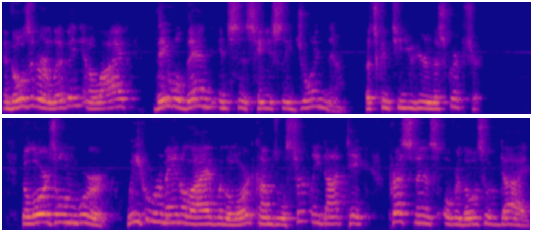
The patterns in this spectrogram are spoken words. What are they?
And those that are living and alive, they will then instantaneously join them. Let's continue here in the scripture. The Lord's own word. We who remain alive when the Lord comes will certainly not take precedence over those who have died,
